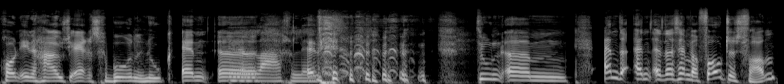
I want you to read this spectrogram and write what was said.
gewoon in huis ergens geboren in een hoek. En, eh, In een lage les. toen, ehm, en, de- en, en daar zijn wel foto's van.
